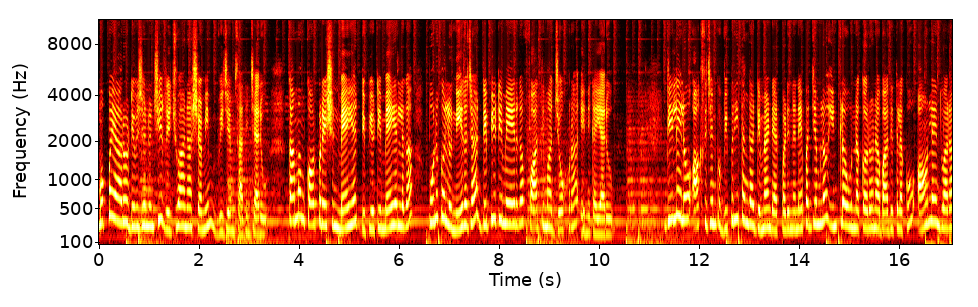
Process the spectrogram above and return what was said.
ముప్పై ఆరో డివిజన్ నుంచి రిజ్వానా షమీం విజయం సాధించారు. ఖమ్మం కార్పొరేషన్ మేయర్ డిప్యూటీ మేయర్లుగా పునుకొల్లు నీరజ డిప్యూటీ మేయర్గా ఫాతిమా జోహ్రా ఎన్నికయ్యారు. ఢిల్లీలో ఆక్సిజన్కు విపరీతంగా డిమాండ్ ఏర్పడిన నేపథ్యంలో ఇంట్లో ఉన్న కరోనా బాధితులకు ఆన్లైన్ ద్వారా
